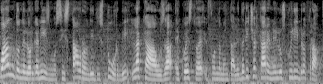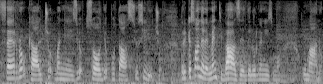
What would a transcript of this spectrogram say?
Quando nell'organismo si instaurano dei disturbi, la causa, e questo è fondamentale da ricercare, è nello squilibrio tra ferro, calcio, magnesio, sodio, potassio, silicio, perché sono elementi base dell'organismo umano.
